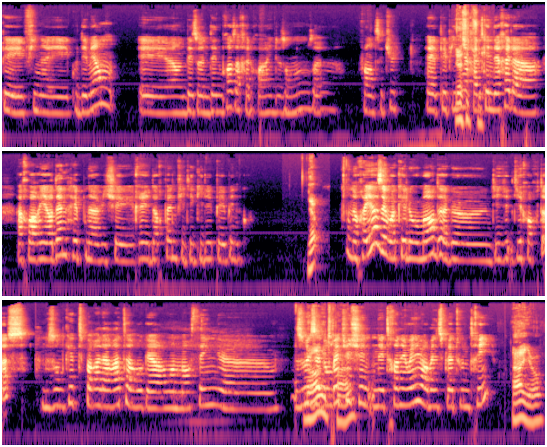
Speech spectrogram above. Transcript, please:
pe fin e goude mern, e un besoin den bras a c'hell c'hoari deux en onze, euh, enfin, sais-tu. E pe Ya, pinir sais-tu. c'hell ken derc'hell a, a c'hoari orden, hep na viche re d'orpen fit e gile pe ben. Ya. No reia ze oa mod hag euh, di, di c'hortos. Nous on ket par la rat a rogar One More Thing. Euh... Zo Non, ez a netra, dombet viche netra newe ur ben Splatoon 3. Ah yo.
